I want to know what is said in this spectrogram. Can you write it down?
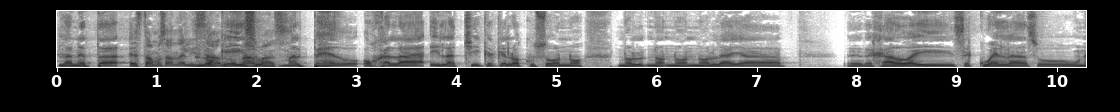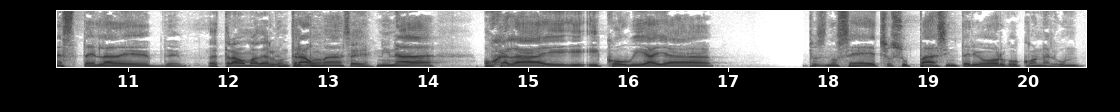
la neta. estamos analizando Lo que nada hizo más. mal pedo, ojalá y la chica que lo acusó no, no, no, no, no le haya eh, dejado ahí secuelas o una estela de, de de trauma de algún trauma tipo. Sí. ni nada. Ojalá y, y- y Kobe haya, pues no sé, hecho su paz interior o con algún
